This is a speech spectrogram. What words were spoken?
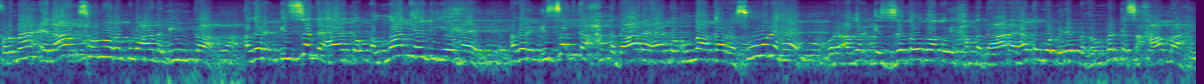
फरमाया, ऐलान सुनो रबालमीन का, अगर इज़्ज़त है तो अल्लाह के लिए है, अगर इज़्ज़त का हकदार है तो अल्लाह का रसूल है, और अगर इज्जतों का कोई हकदार है तो वो मेरे पैगंबर के सहाबा है,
